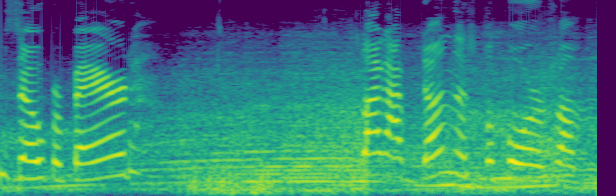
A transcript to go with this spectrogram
I came so prepared. Like I've done this before or something.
